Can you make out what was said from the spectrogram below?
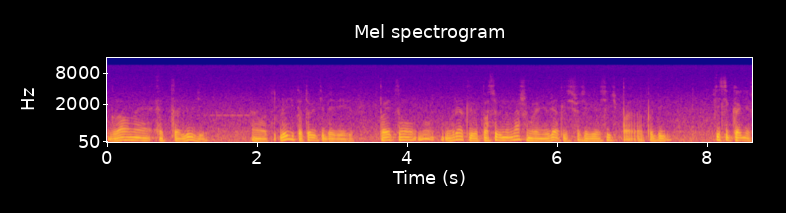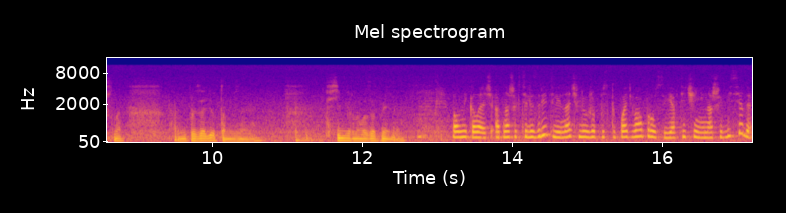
Главное – это люди. Вот, люди, которые тебя верят. Поэтому, ну, вряд ли, вот, особенно в нашем районе, вряд ли что Сергей Васильевич победит. Если, конечно, не произойдет там, не знаю, всемирного затмения. Павел Николаевич, от наших телезрителей начали уже поступать вопросы. Я в течение нашей беседы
